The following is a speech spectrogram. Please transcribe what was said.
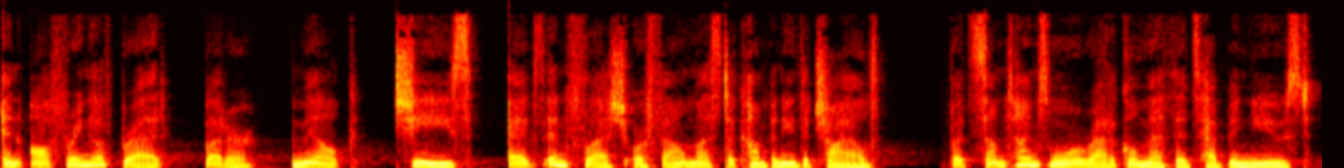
An offering of bread, butter, milk, cheese, eggs and flesh or fowl must accompany the child. But sometimes more radical methods have been used,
